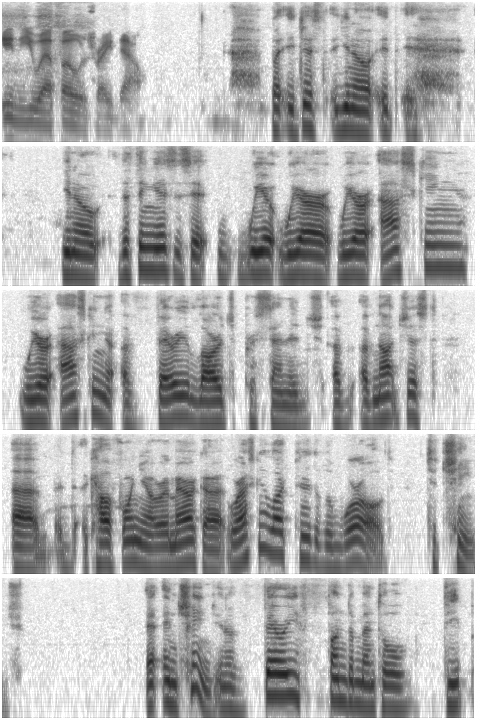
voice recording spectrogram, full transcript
in UFOs right now. But it just, you know, it, it you know, the thing is, is that we are, we are, we are asking, we are asking a very large percentage of, of not just uh, California or America, we're asking a large percentage of the world to change and, and change in a very fundamental, deep,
